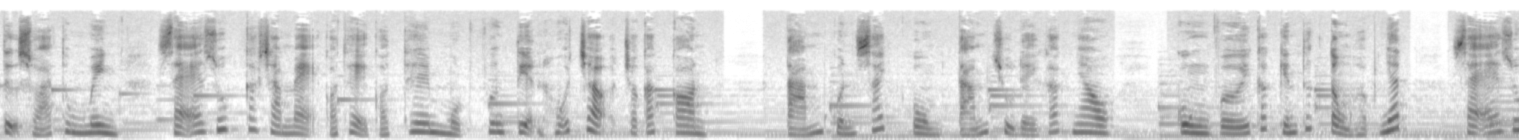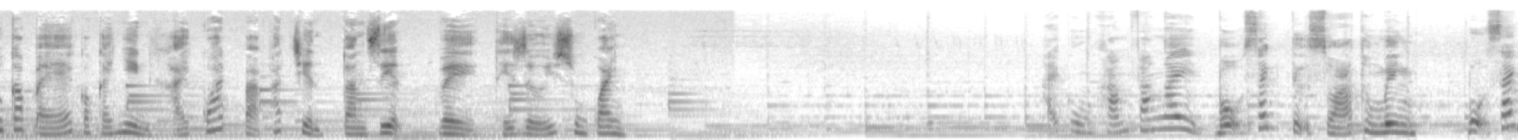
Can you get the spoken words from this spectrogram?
tự xóa thông minh sẽ giúp các cha mẹ có thể có thêm một phương tiện hỗ trợ cho các con. 8 cuốn sách gồm 8 chủ đề khác nhau cùng với các kiến thức tổng hợp nhất sẽ giúp các bé có cái nhìn khái quát và phát triển toàn diện về thế giới xung quanh. Hãy cùng khám phá ngay bộ sách tự xóa thông minh. Bộ sách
